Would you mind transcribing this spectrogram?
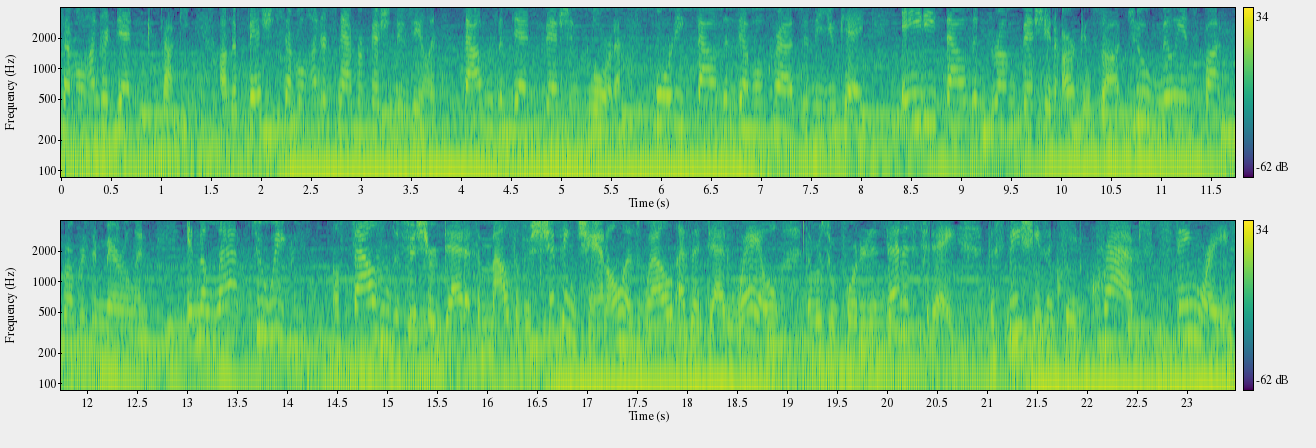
several hundred dead in Kentucky. On the fish, several hundred snapper fish in New Zealand, thousands of dead fish in Florida, 40,000 devil crabs in the UK, 80,000 drumfish in Arkansas, 2 million spot croakers in Maryland. In the last two weeks, well, thousands of fish are dead at the mouth of a shipping channel, as well as a dead whale that was reported in Venice today. The species include crabs, stingrays,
